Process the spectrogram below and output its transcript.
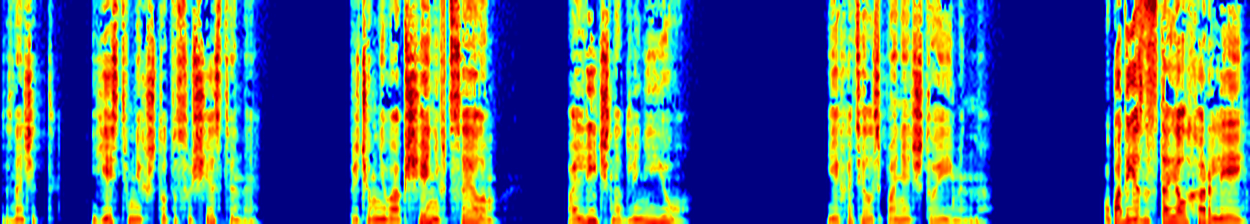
Значит, есть в них что-то существенное? Причем не вообще, не в целом, а лично для нее. Ей хотелось понять, что именно. У подъезда стоял Харлей.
